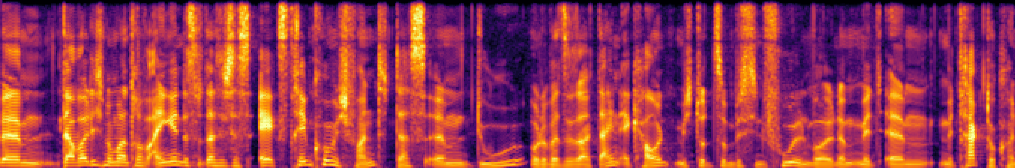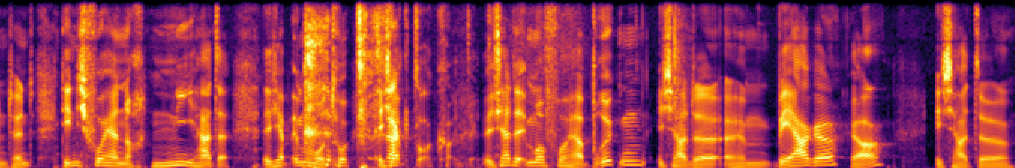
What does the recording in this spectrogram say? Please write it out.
ähm, da wollte ich nochmal drauf eingehen, dass, dass ich das extrem komisch fand, dass ähm, du, oder besser gesagt, dein Account mich dort so ein bisschen foolen wollte mit, ähm, mit Traktor-Content, den ich vorher noch nie hatte. Ich habe immer Motor. ich, Traktor-Content. ich hatte immer vorher Brücken, ich hatte ähm, Berge, ja, ich hatte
